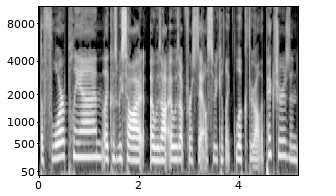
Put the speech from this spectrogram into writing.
The floor plan, like cuz we saw it it was it was up for sale so we could like look through all the pictures and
